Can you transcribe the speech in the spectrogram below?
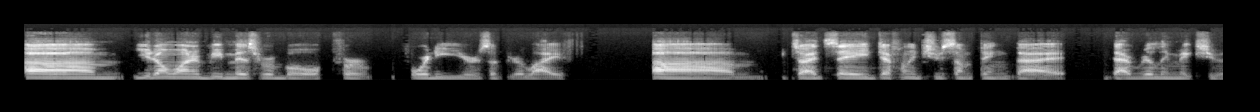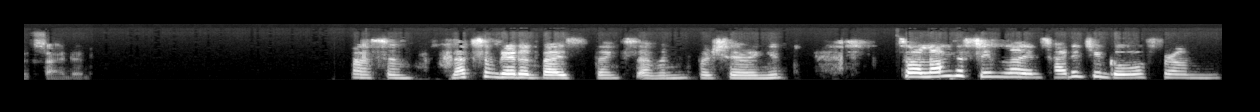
um you don't want to be miserable for 40 years of your life. Um so i'd say definitely choose something that that really makes you excited. Awesome. That's some great advice. Thanks evan for sharing it so along the same lines how did you go from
